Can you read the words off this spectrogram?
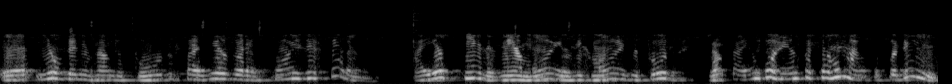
é, ia organizando tudo, fazia as orações e esperando. Aí as filhas, minha mãe, as irmãs e tudo, já saíam correndo para se arrumar, para poder ir.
